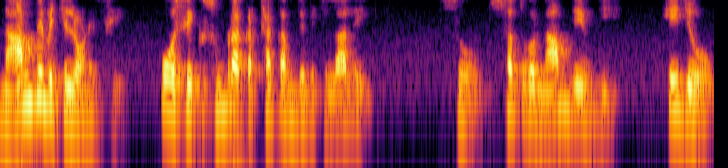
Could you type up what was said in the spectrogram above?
ਨਾਮ ਦੇ ਵਿੱਚ ਲਾਉਣੇ ਸੀ, ਉਹ ਅਸੀਂ ਇੱਕ ਸੁੰਬੜਾ ਇਕੱਠਾ ਕਰਨ ਦੇ ਵਿੱਚ ਲਾ ਲਈ। ਸੋ ਸਤਿਗੁਰ ਨਾਮਦੇਵ ਜੀ, ਇਹ ਜੋ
